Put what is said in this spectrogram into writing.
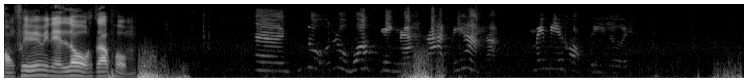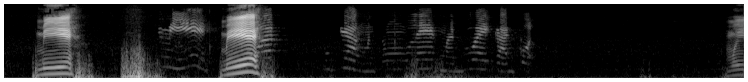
ของฟรีไม่มีในโลกสำหรับผม เออหนูหนูบอกจริงนะรหัสพี่หันอะไม่มีของฟรีเลยมี ไม่มีมี ทุกอย่างมันต้องแลกมาด้วยการกดมี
